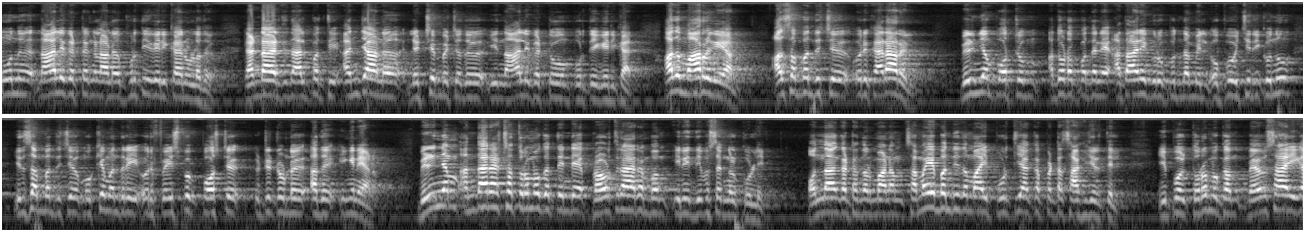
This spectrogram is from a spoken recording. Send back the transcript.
മൂന്ന് നാല് ഘട്ടങ്ങളാണ് പൂർത്തീകരിക്കാനുള്ളത്. രണ്ടായിരത്തി നാൽപ്പത്തി അഞ്ചാണ് ലക്ഷ്യം വെച്ചത് ഈ നാല് ഘട്ടവും പൂർത്തീകരിക്കാൻ. അത് മാറുകയാണ്. അത് സംബന്ധിച്ച് ഒരു കരാറിൽ വിഴിഞ്ഞം പോർട്ടും അതോടൊപ്പം തന്നെ അദാനി ഗ്രൂപ്പും തമ്മിൽ ഒപ്പുവെച്ചിരിക്കുന്നു. ഇത് സംബന്ധിച്ച് മുഖ്യമന്ത്രി ഒരു ഫേസ്ബുക്ക് പോസ്റ്റ് ഇട്ടിട്ടുണ്ട്. അത് ഇങ്ങനെയാണ്. വിഴിഞ്ഞം അന്താരാഷ്ട്ര തുറമുഖത്തിന്റെ പ്രവർത്തനാരംഭം ഇനി ദിവസങ്ങൾക്കുള്ളിൽ. ഒന്നാം ഘട്ട നിർമ്മാണം സമയബന്ധിതമായി പൂർത്തിയാക്കപ്പെട്ട സാഹചര്യത്തിൽ ഇപ്പോൾ തുറമുഖം വ്യാവസായിക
